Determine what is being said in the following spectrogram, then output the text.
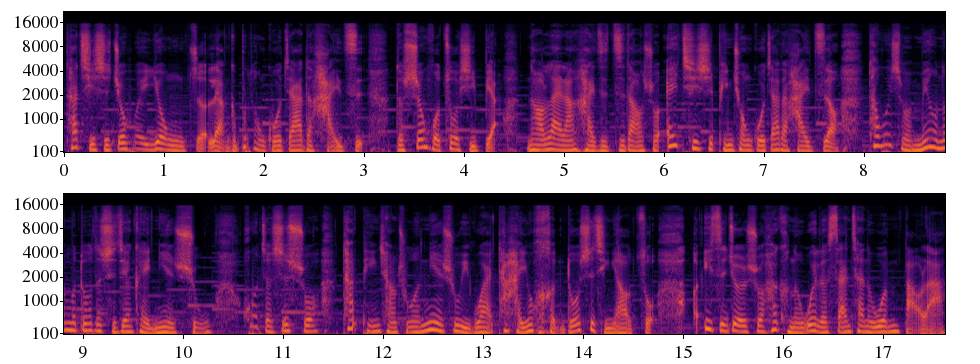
他其实就会用着两个不同国家的孩子的生活作息表，然后来让孩子知道说，哎，其实贫穷国家的孩子哦，他为什么没有那么多的时间可以念书，或者是说他平常除了念书以外，他还有很多事情要做，意思就是说他可能为了三餐的温饱啦，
